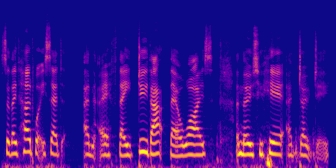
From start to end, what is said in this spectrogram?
so they've heard what he said, and if they do that, they are wise, and those who hear and don't do.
